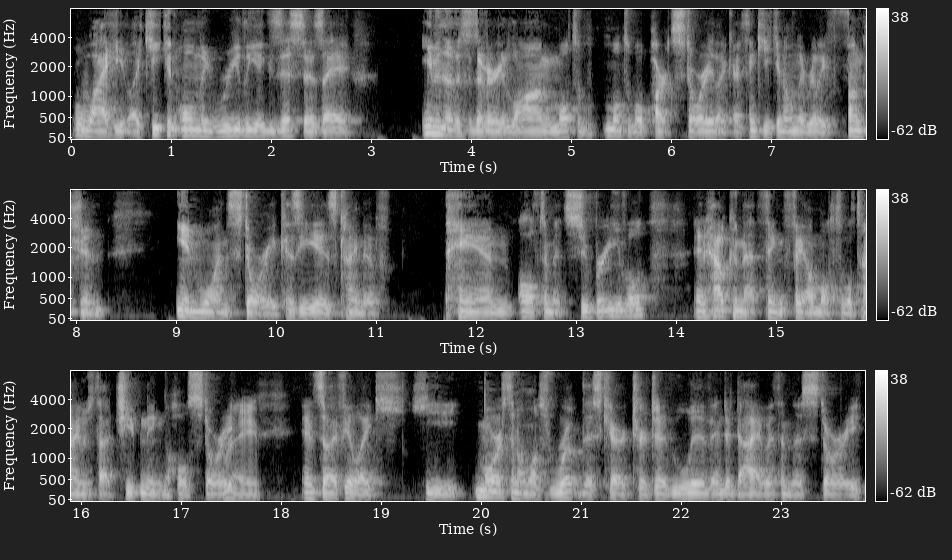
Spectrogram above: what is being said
why he, like, he can only really exist as a, even though this is a very long multiple multiple part story like i think he can only really function in one story because he is kind of pan ultimate super evil and how can that thing fail multiple times without cheapening the whole story Right. And so I feel like he Morrison almost wrote this character to live and to die within this story,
